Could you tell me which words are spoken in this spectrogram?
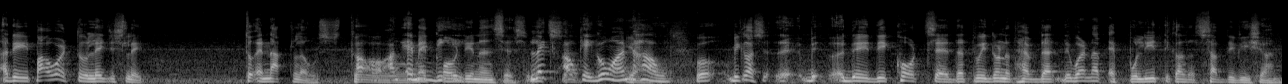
Uh, the power to legislate, to enact laws, to Oo, ang make MMDA. ordinances. Like, which, uh, okay, go on. How? Well, because uh, b- uh, the, the court said that we do not have that, they were not a political subdivision.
